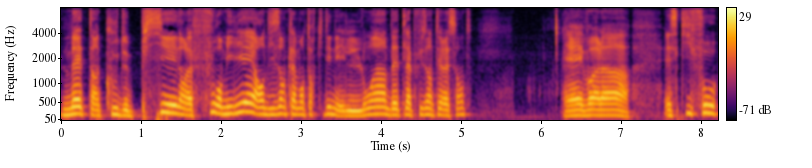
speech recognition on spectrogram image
mettre un coup de pied dans la fourmilière en disant que la menthe orchidée est loin d'être la plus intéressante? Et voilà. Est-ce qu'il faut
